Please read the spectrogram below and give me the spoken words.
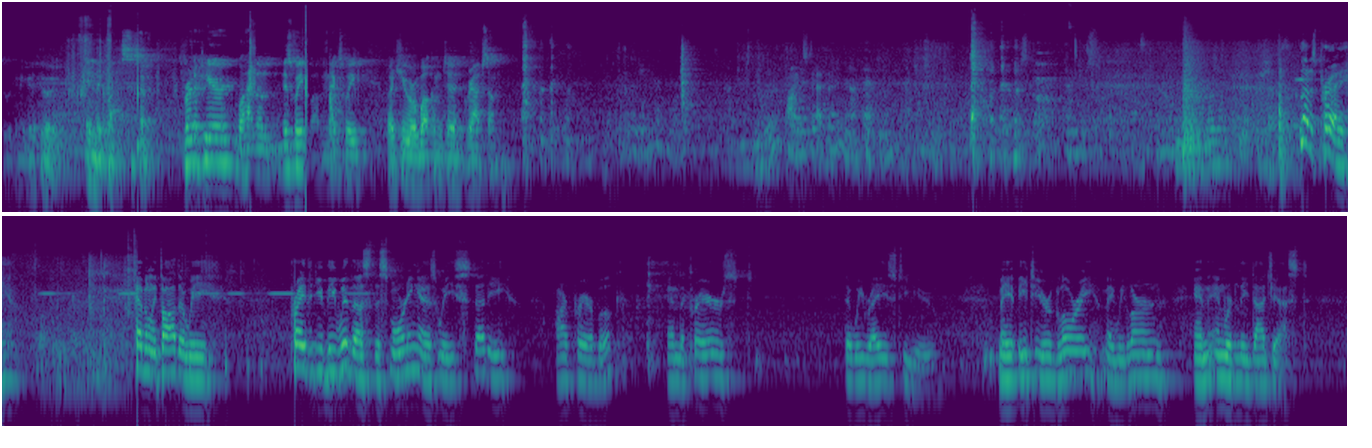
so we're going to go through it in the class. So, right up here. We'll have them this week, we'll have them next week, but you are welcome to grab some. Let us pray. Heavenly Father, we pray that you be with us this morning as we study our prayer book and the prayers that we raise to you. May it be to your glory. May we learn and inwardly digest.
